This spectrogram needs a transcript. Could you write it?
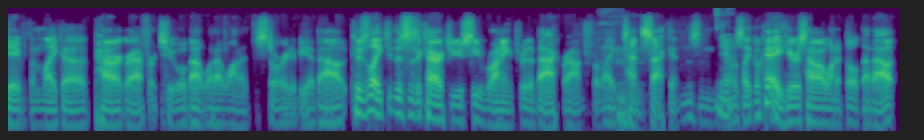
gave them like a paragraph or two about what i wanted the story to be about because like this is a character you see running through the background for like mm-hmm. 10 seconds and yeah. i was like okay here's how i want to build that out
